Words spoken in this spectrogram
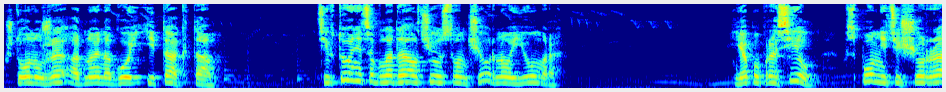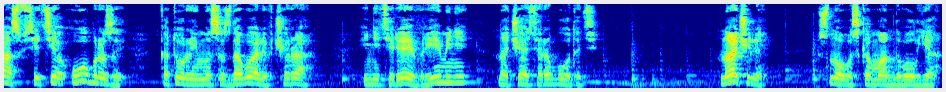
что он уже одной ногой и так там. Тевтонец обладал чувством черного юмора. Я попросил вспомнить еще раз все те образы, которые мы создавали вчера, и не теряя времени, начать работать. Начали, снова скомандовал я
